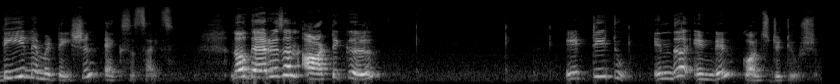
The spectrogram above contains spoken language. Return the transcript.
delimitation exercise. Now there is an article 82 in the Indian constitution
